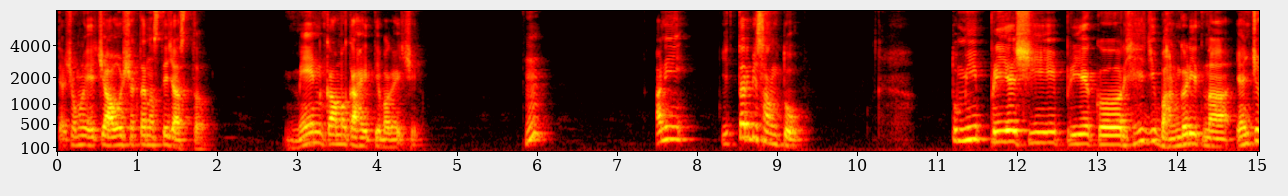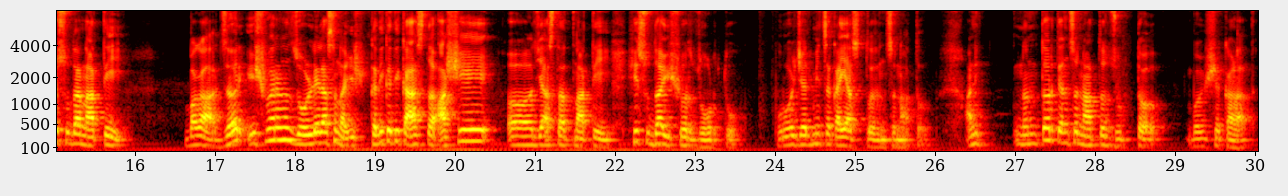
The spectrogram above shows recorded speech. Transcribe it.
त्याच्यामुळे याची आवश्यकता नसते जास्त. मेन कामं काय आहेत ते बघायचे. आणि इतर बी सांगतो. तुम्ही प्रियशी प्रियकर हे जी भानगडीत ना यांचेसुद्धा नाते बघा जर ईश्वरानं जोडलेलं असं ना ईश कधी कधी काय असतं असे जे असतात नाते हे सुद्धा ईश्वर जोडतो. पूर्वजन्मीचं काही असतं त्यांचं नातं. आणि नंतर त्यांचं नातं जुटतं भविष्यकाळात.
